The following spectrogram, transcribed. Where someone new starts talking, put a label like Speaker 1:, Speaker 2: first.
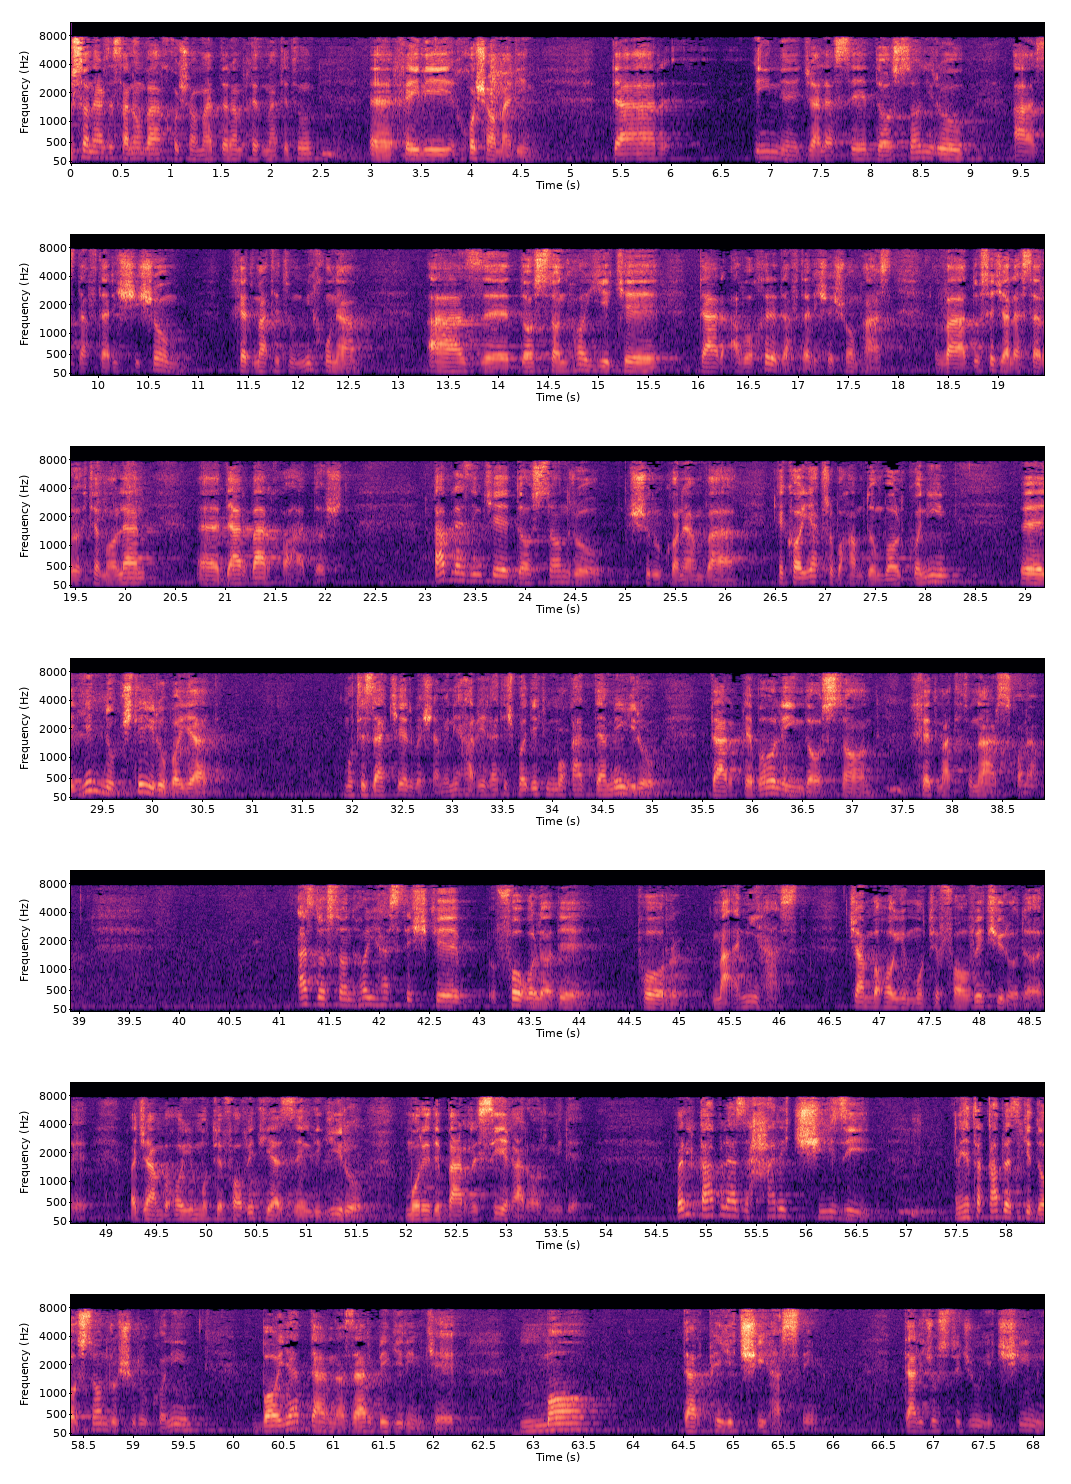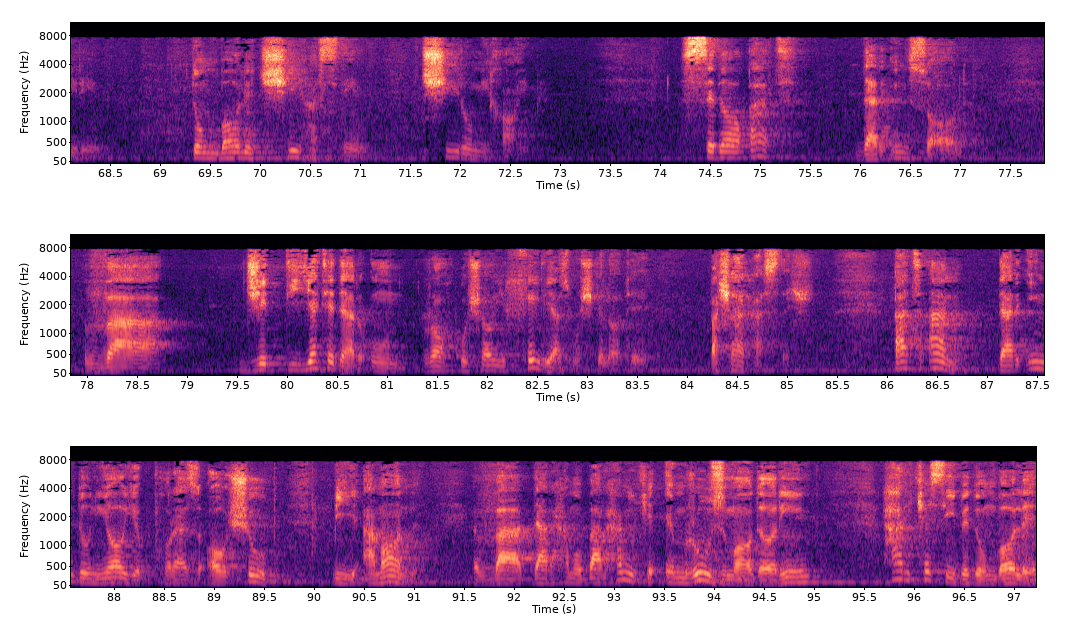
Speaker 1: دوستان عرض سلام و خوش آمد. دارم خدمتتون. خیلی خوش آمدین. در این جلسه داستانی رو از دفتر شیشم خدمتتون می‌خونم. از داستانهایی که در اواخر دفتر ششم هست و دو سه جلسه رو احتمالا در بر خواهد داشت. قبل از اینکه داستان رو شروع کنم و حکایت رو با هم دنبال کنیم یه نکته ای رو باید متذکر بشم. یعنی حقیقتش باید یک مقدمه ای رو در قبال این داستان خدمتتون ارز کنم. از داستانهایی هستش که فوقلاده پر معنی هست. جنبه های متفاوتی رو داره و جنبه های متفاوتی از زندگی رو مورد بررسی قرار میده. ولی قبل از هر چیزی یعنی حتی قبل از اینکه داستان رو شروع کنیم باید در نظر بگیریم که ما در پی چی هستیم؟ در جستجوی چی میریم؟ دنبال چی هستیم؟ چی رو می‌خوایم صداقت در این سوال و جدیت در اون راهگشای خیلی از مشکلات بشر هستش. قطعا در این دنیای پر از آشوب بی امان و در هم و برهمی که امروز ما داریم هر کسی به دنبال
